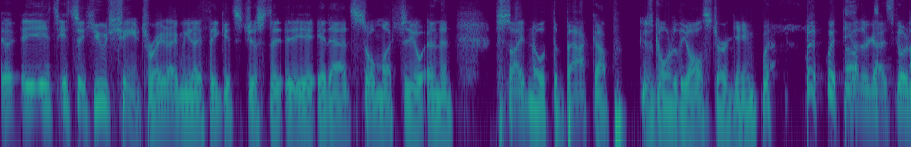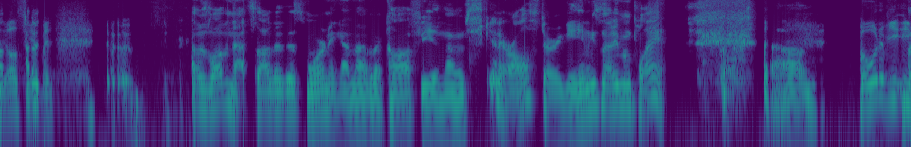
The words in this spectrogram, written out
it's it's a huge change, right? I mean, I think it's just it, it adds so much to the. And then, side note, the backup is going to the All Star game with the other guys going to the All Star game. But I was loving that. Saw that this morning. I'm having a coffee, and I'm Skinner All Star game. He's not even playing. Um, But what have you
